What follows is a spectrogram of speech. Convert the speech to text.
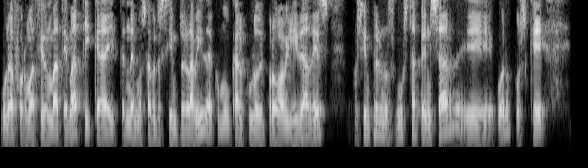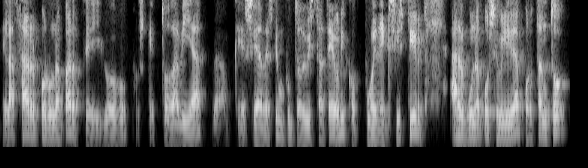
una formación matemática y tendemos a ver siempre la vida como un cálculo de probabilidades, pues siempre nos gusta pensar, eh, bueno, pues que el azar por una parte y luego, pues que todavía, aunque sea desde un punto de vista teórico, puede existir alguna posibilidad, por tanto,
